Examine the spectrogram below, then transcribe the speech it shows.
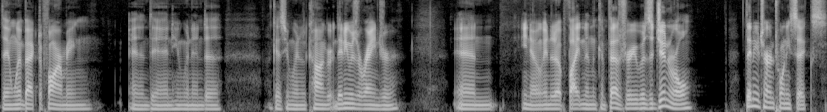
then went back to farming, and then he went into, I guess he went into Congress. Then he was a ranger, and you know ended up fighting in the Confederacy. He was a general. Then he turned 26.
